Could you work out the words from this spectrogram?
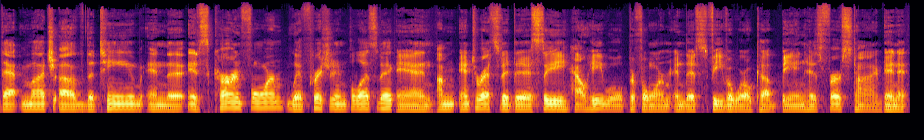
that much of the team in the its current form with Christian Pulisic, and I'm interested to see how he will perform in this FIFA World Cup, being his first time in it.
